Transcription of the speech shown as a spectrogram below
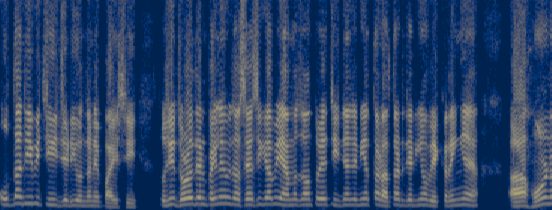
ਉਦਾਂ ਦੀ ਵੀ ਚੀਜ਼ ਜਿਹੜੀ ਉਹਨਾਂ ਨੇ ਪਾਈ ਸੀ। ਤੁਸੀਂ ਥੋੜੇ ਦਿਨ ਪਹਿਲਾਂ ਵੀ ਦੱਸਿਆ ਸੀਗਾ ਵੀ Amazon ਤੋਂ ਇਹ ਚੀਜ਼ਾਂ ਜਿਹੜੀਆਂ ਧੜਾ ਧੜ ਜਿਹੜੀਆਂ ਉਹ ਵਿਕ ਰਹੀਆਂ ਆ ਹੁਣ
